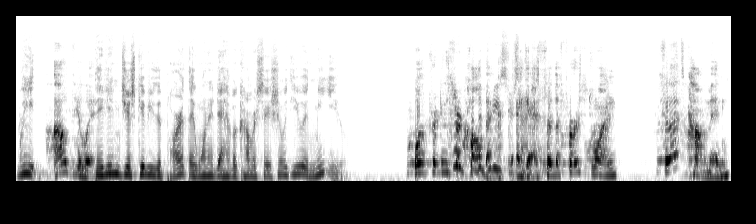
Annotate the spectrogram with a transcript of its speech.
Wait, I'll do it. they didn't just give you the part. They wanted to have a conversation with you and meet you. well, producer For- for callback, producer I guess. So the first one, so that's common.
